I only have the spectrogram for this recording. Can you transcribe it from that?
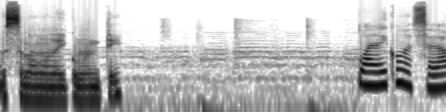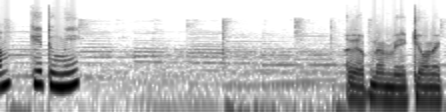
আসসালামু আলাইকুম আন্টি। ওয়ালাইকুম আসসালাম কে তুমি? আমি আপনার মেয়েকে অনেক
